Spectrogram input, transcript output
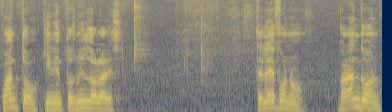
¿cuánto? 500 mil dólares. Teléfono, Brandon,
